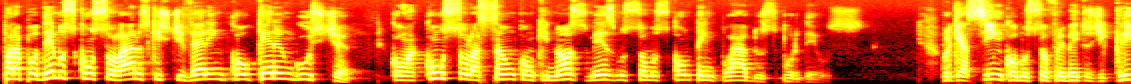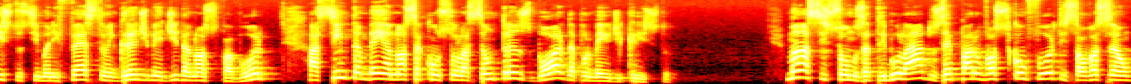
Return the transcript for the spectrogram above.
para podermos consolar os que estiverem em qualquer angústia, com a consolação com que nós mesmos somos contemplados por Deus. Porque assim como os sofrimentos de Cristo se manifestam em grande medida a nosso favor, assim também a nossa consolação transborda por meio de Cristo. Mas se somos atribulados, é para o vosso conforto e salvação.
